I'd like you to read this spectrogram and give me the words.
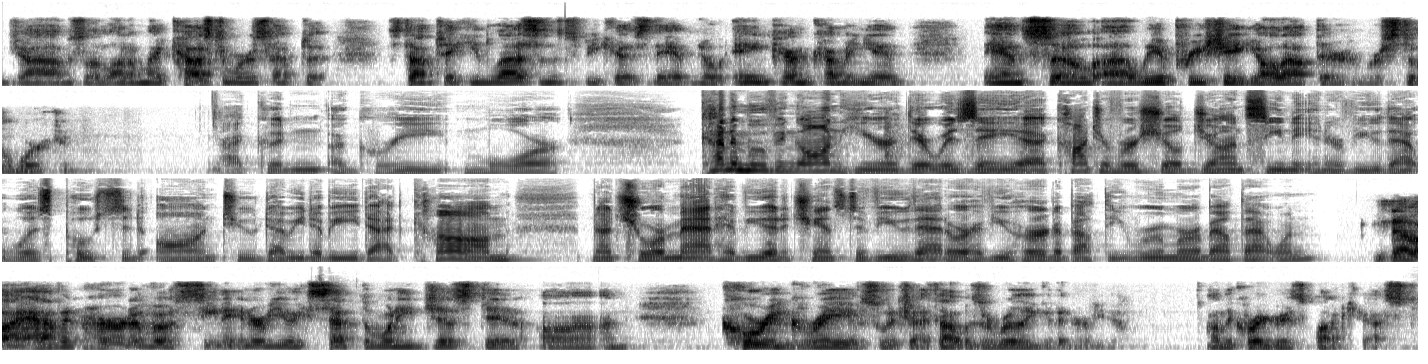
jobs. A lot of my customers have to stop taking lessons because they have no income coming in. And so uh, we appreciate y'all out there who are still working. I couldn't agree more. Kind of moving on here, there was a uh, controversial John Cena interview that was posted on to WWE.com. I'm not sure, Matt, have you had a chance to view that or have you heard about the rumor about that one? No, I haven't heard of a Cena interview except the one he just did on Corey Graves, which I thought was a really good interview on the Corey Graves podcast.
